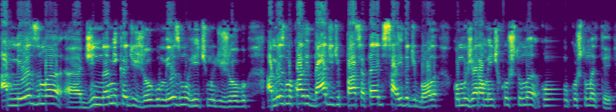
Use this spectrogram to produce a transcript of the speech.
a mesma uh, dinâmica de jogo, o mesmo ritmo de jogo, a mesma qualidade de passe, até de saída de bola, como geralmente costuma, costuma ter.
